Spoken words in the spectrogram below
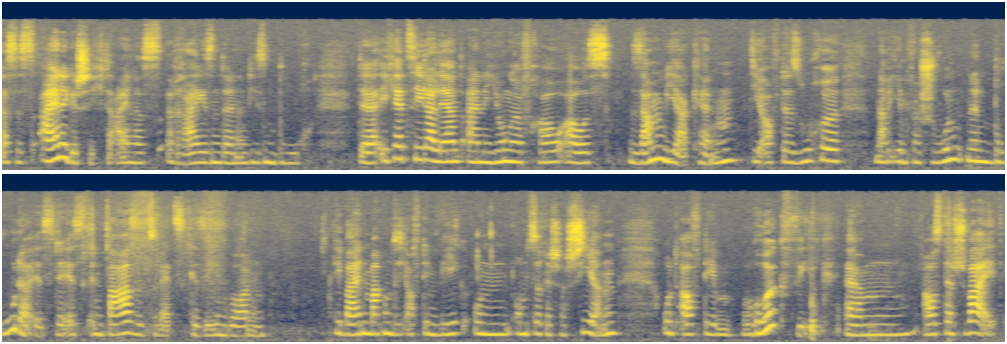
Das ist eine Geschichte eines Reisenden in diesem Buch. Der Ich-Erzähler lernt eine junge Frau aus Sambia kennen, die auf der Suche nach ihrem verschwundenen Bruder ist. Der ist in Basel zuletzt gesehen worden. Die beiden machen sich auf den Weg, um, um zu recherchieren. Und auf dem Rückweg ähm, aus der Schweiz,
